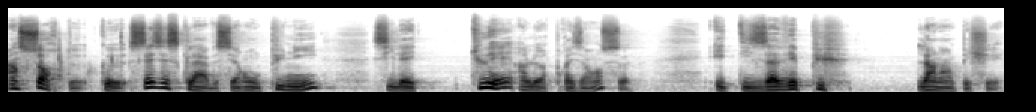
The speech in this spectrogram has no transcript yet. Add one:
en sorte que ses esclaves seront punis s'il est tué en leur présence et qu'ils avaient pu l'en empêcher.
